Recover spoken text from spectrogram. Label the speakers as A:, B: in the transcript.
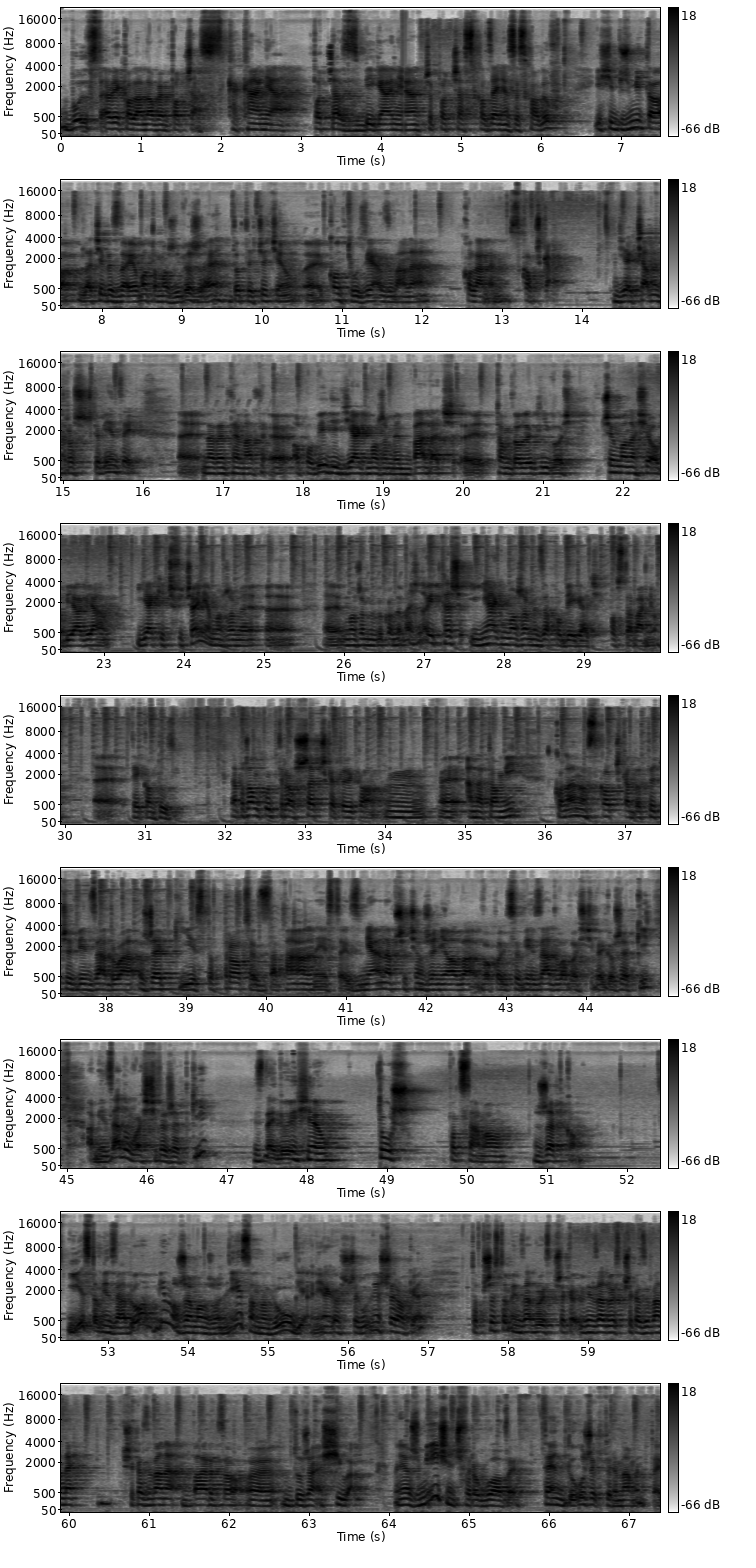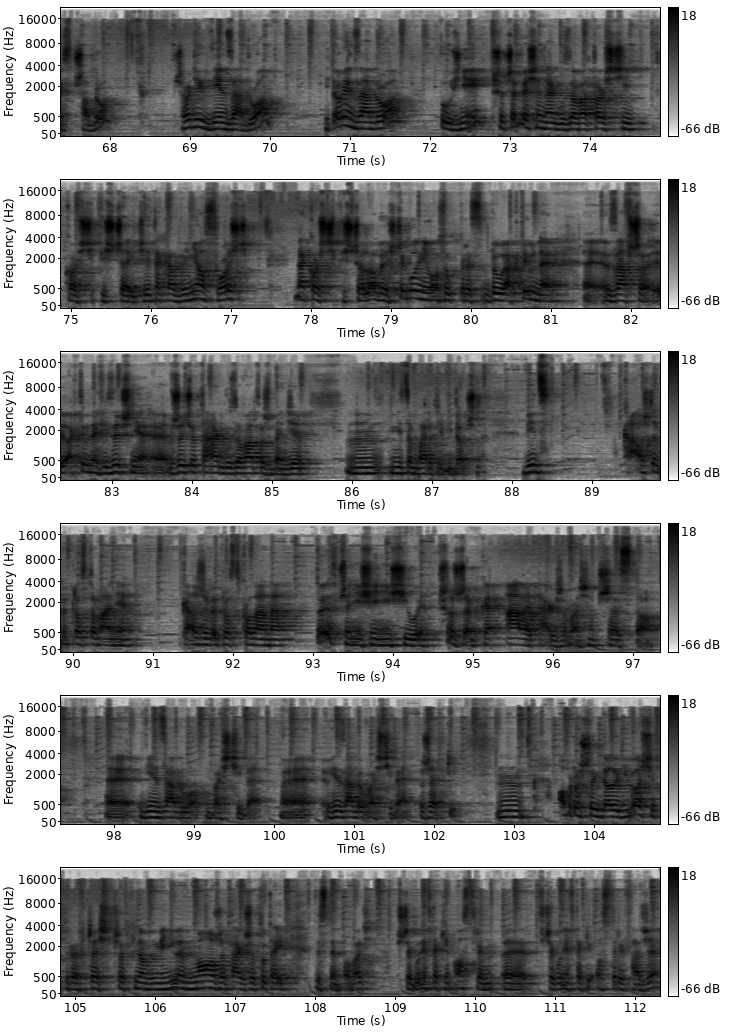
A: Ból w stawie kolanowym podczas skakania, podczas zbiegania czy podczas schodzenia ze schodów. Jeśli brzmi to dla Ciebie znajomo, to możliwe, że dotyczy Cię e, kontuzja zwana kolanem skoczka. Dzisiaj chciałbym troszeczkę więcej e, na ten temat e, opowiedzieć, jak możemy badać tą dolegliwość, czym ona się objawia, jakie ćwiczenia możemy, możemy wykonywać, no i też jak możemy zapobiegać powstawaniu e, tej kontuzji. Na początku troszeczkę tylko mm, e, anatomii. Kolano skoczka dotyczy więzadła rzepki. Jest to proces zapalny, jest to zmiana przeciążeniowa w okolicy więzadła właściwego rzepki, a więzadło właściwe rzepki znajduje się tuż pod samą rzepką. I jest to więzadło, mimo że może nie jest ono długie, ani jakoś szczególnie szerokie, to przez to więzadło jest, przeka- więzadło jest przekazywane, przekazywana bardzo e, duża siła. Ponieważ mięsień czworogłowy, ten duży, który mamy tutaj z przodu, przechodzi w więzadło i to więzadło później przyczepia się na guzowatości kości piszczeli, czyli taka wyniosłość na kości piszczelowej, szczególnie u osób, które były aktywne e, zawsze, e, aktywne fizycznie e, w życiu, ta guzowatość będzie mm, nieco bardziej widoczna. Więc każde wyprostowanie, każdy wyprost kolana to jest przeniesienie siły przez rzepkę, ale także właśnie przez to więzadło właściwe, więzadło właściwe rzepki. Mm, Oprócz tych dolegliwości, które wcześniej przed chwilą wymieniłem, może także tutaj występować, szczególnie w takim ostrym, e, szczególnie w takiej ostrej fazie,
